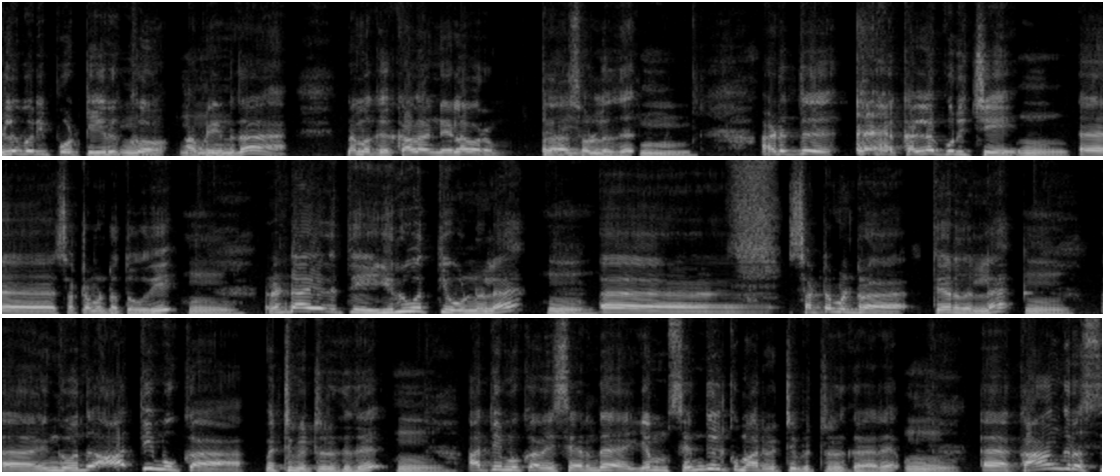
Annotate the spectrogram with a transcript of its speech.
இழுபறி போட்டி இருக்கும். அப்படின்னு தான் நமக்கு கள நிலவரம். சொல்லுது. அடுத்து கள்ளக்குறிச்சி சட்டமன்ற தொகுதி. ரெண்டாயிரத்தி இருபத்தி ஒண்ணுல சட்டமன்ற தேர்தல்ல இங்கு வந்து அதிமுக வெற்றி பெற்றிருக்குது. ம், அதிமுகவை சேர்ந்த எம். செந்தில்குமார் வெற்றி பெற்றிருக்கிறாரு. ம், அஹ், காங்கிரஸ்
